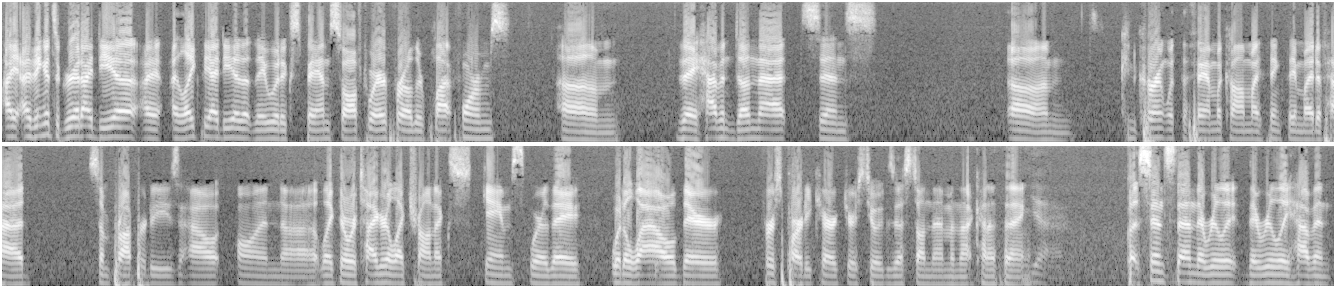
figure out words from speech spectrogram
I, I think it's a great idea. I, I like the idea that they would expand software for other platforms. Um, they haven't done that since um, concurrent with the famicom. I think they might have had some properties out on uh, like there were Tiger Electronics games where they would allow their first party characters to exist on them and that kind of thing. Yeah. But since then they really they really haven't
